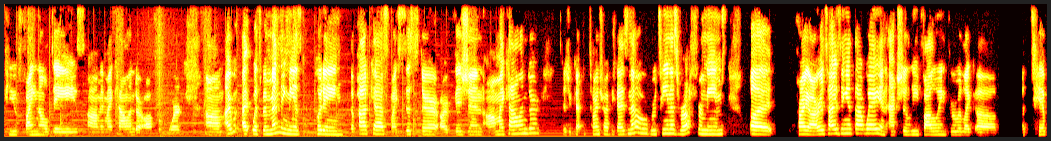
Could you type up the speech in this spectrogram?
few final days um, in my calendar off of work, um, I, I, what's been mending me is putting the podcast, my sister, our vision on my calendar. Because you, Torn Tribe, you guys know routine is rough for memes but prioritizing it that way and actually following through with like a, a tip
